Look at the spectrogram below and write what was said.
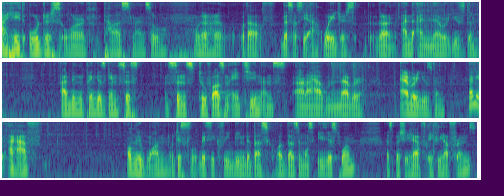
I hate orders or talismans or whatever. Whatever this is, yeah, wagers. They're, I I never use them. I've been playing this game since since 2018, and and I have never ever used them. I mean, I have only one, which is basically being the best squad. That's the most easiest one, especially have if you have friends.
